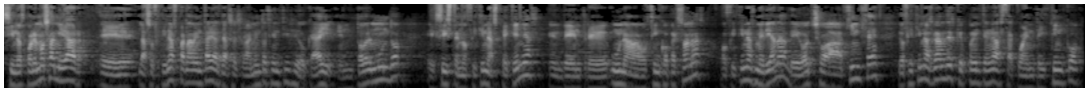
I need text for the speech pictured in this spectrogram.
si nos ponemos a mirar eh, las oficinas parlamentarias de asesoramiento científico que hay en todo el mundo, existen oficinas pequeñas de entre una o cinco personas, oficinas medianas de 8 a 15 y oficinas grandes que pueden tener hasta 45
